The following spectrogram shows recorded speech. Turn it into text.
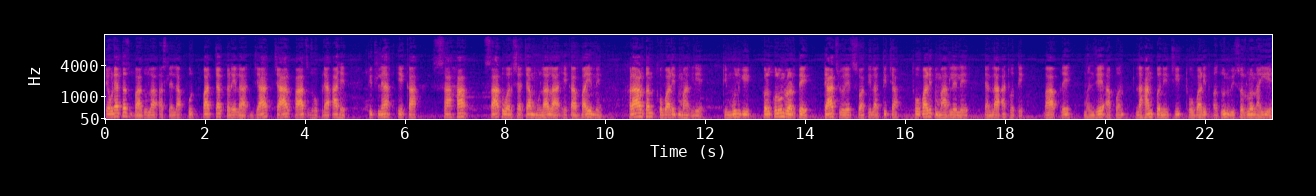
तेवढ्यातच बाजूला असलेल्या फुटपाथच्या कडेला ज्या चार पाच झोपड्या आहेत तिथल्या एका सहा सात वर्षाच्या मुलाला एका बाईने खडाडकन थोबाडीत मारली आहे ती मुलगी कळकळून रडते. त्याच वेळेस स्वातीला तिच्या थोबाडीत मारलेले त्यांना आठवते. बाप रे म्हणजे आपण लहानपणीची थोबाडीत अजून विसरलो नाहीये.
